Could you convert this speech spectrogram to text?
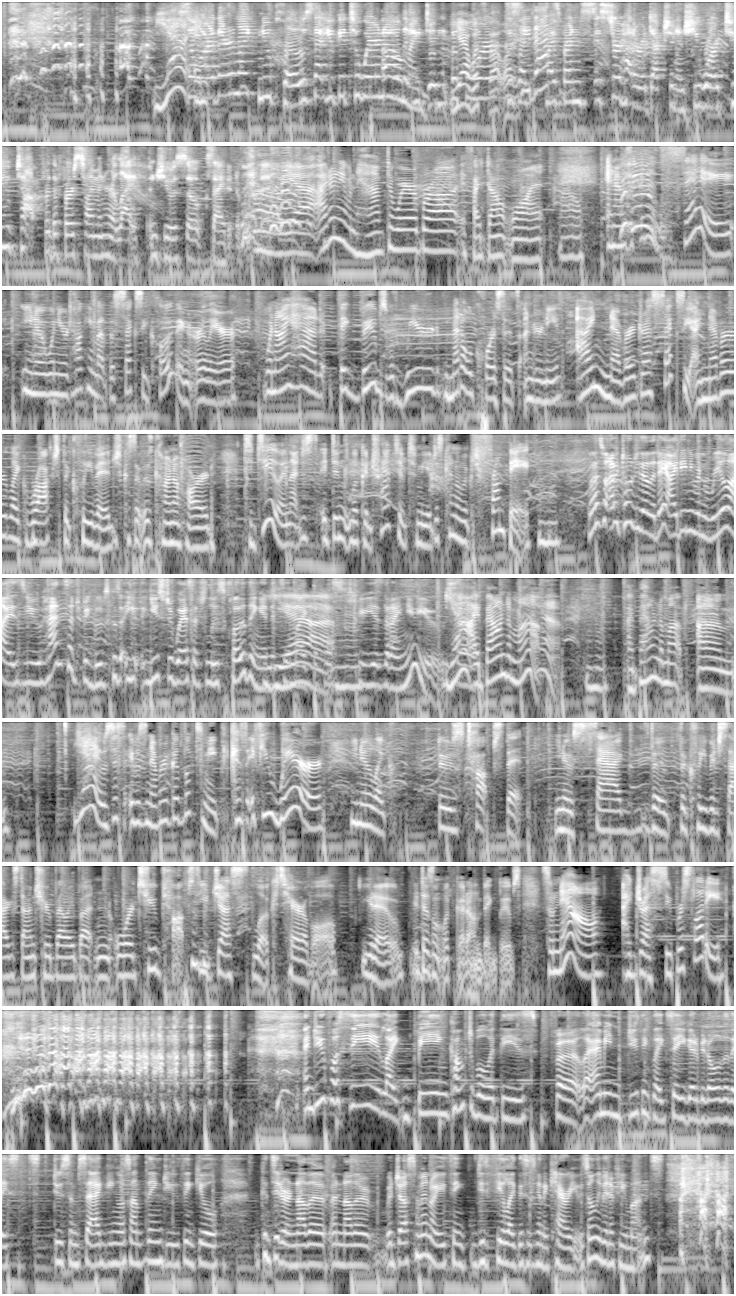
Yeah. So and- are there like new clothes that you get to wear now Oh that my- you didn't before? Yeah, what's that like? 'Cause, See, that's- my friend's sister had a reduction and she wore a tube top for the first time in her life and she was so excited about it. Oh yeah, I don't even have to wear a bra if I don't want. Wow. And I was gonna say, you know, when you were talking about the sexy clothing earlier, when I had big boobs with weird metal corsets underneath, I never dressed sexy. I never like rocked the cleavage because it was kind of hard to do, and that just it didn't look attractive to me. It just kind of looked frumpy. Mm-hmm. Well, that's what I told you the other day. I didn't even realize you had such big boobs because you used to wear such loose clothing, and it seemed like the 1st mm-hmm. few years that I knew you. Yeah, I bound them up. yeah. Mm-hmm. I bound them up. Um, yeah, it was just it was never a good look to me because if you wear, you know, like those tops that you know sag the the cleavage sags down to your belly button or tube tops, you just look terrible. You know, it doesn't look good on big boobs. So now I dress super slutty. And do you foresee like being comfortable with these for? Like, I mean, do you think like say you get a bit older, they s- do some sagging or something? Do you think you'll consider another another adjustment, or you think do you feel like this is going to carry you? It's only been a few months.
